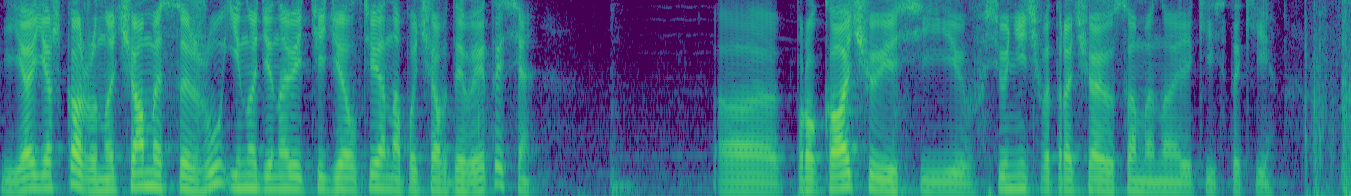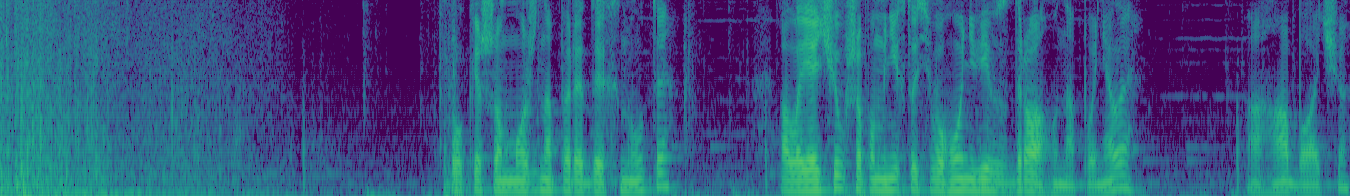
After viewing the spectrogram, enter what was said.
Я, я ж кажу, ночами сижу, іноді навіть TGLTN почав дивитися. Е, прокачуюсь і всю ніч витрачаю саме на якісь такі. Поки що можна передихнути. Але я чув, що по мені хтось вогонь вів з драгуна, поняли? Ага, бачу.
